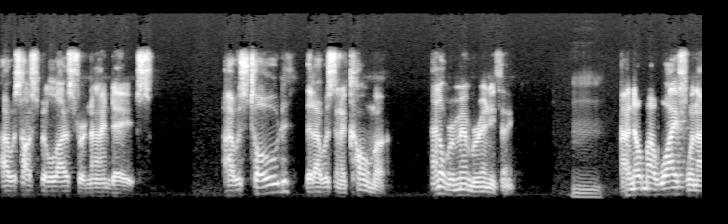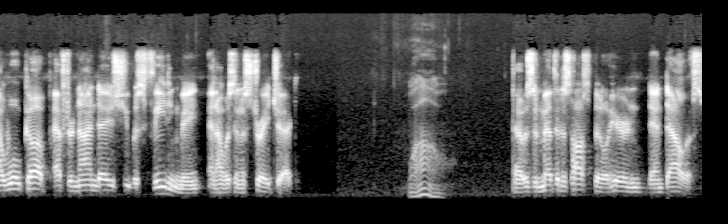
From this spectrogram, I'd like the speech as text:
I was hospitalized for nine days. I was told that I was in a coma. I don't remember anything. Mm. I know my wife, when I woke up after nine days, she was feeding me, and I was in a straitjacket. Wow. I was in Methodist Hospital here in, in Dallas.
